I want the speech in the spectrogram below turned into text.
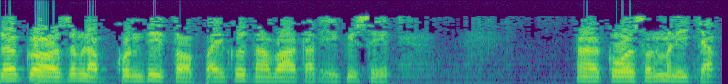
แล้วก็สำหรับคนที่ต่อไปก็นาวากาศเอกพิเศษโกศลมณีจักร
